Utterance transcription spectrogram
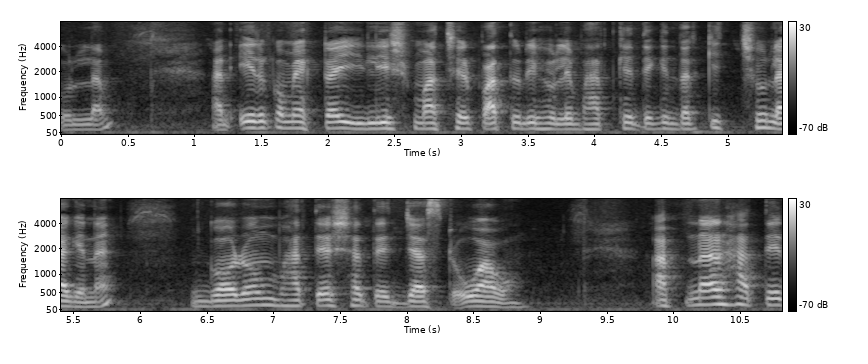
করলাম। আর এরকম একটা ইলিশ মাছের পাতুরি হলে ভাত খেতে কিন্তু আর কিচ্ছু লাগে না। গরম ভাতের সাথে জাস্ট ওয়াও আপনার হাতের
